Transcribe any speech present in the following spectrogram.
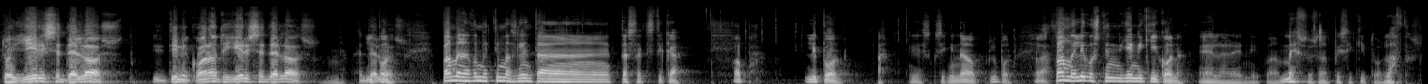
Το γύρισε εντελώς. Την εικόνα τη γύρισε εντελώς. Εντελώς. Λοιπόν, πάμε να δούμε τι μας λένε τα, τα στατιστικά. Όπα. Λοιπόν, α, είδες, ξεκινάω. Λοιπόν, Λάθος. πάμε λίγο στην γενική εικόνα. Έλα, ρε Νίκο, αμέσως να πεις εκεί το λάθος.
